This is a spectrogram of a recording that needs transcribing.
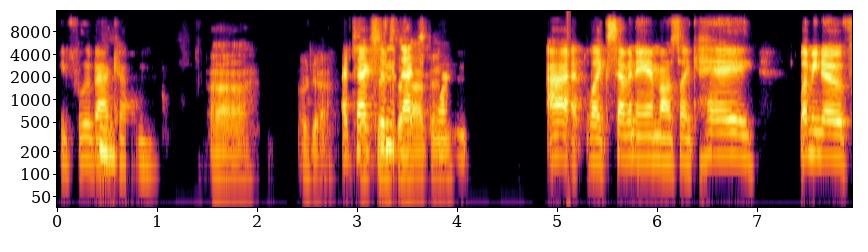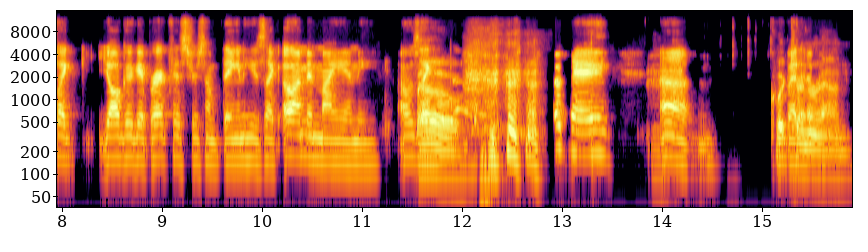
He flew back home. Uh, okay. I texted him the next happen. morning at like 7 a.m. I was like, hey, let me know if like y'all go get breakfast or something. And he's like, oh, I'm in Miami. I was like, oh. okay. Um, Quick but, turnaround.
